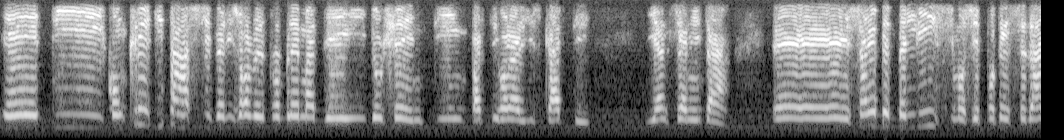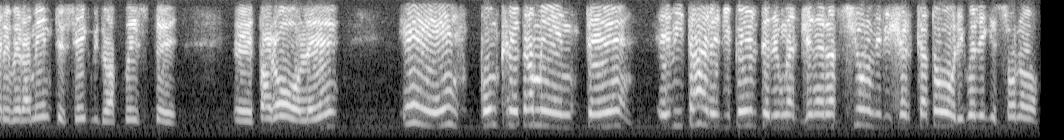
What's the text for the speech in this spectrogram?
e di concreti passi per risolvere il problema dei docenti, in particolare gli scatti di anzianità. Eh, sarebbe bellissimo se potesse dare veramente seguito a queste eh, parole e concretamente evitare di perdere una generazione di ricercatori, quelli che sono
